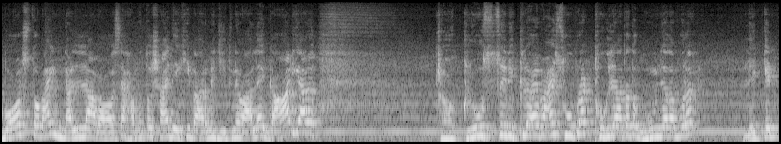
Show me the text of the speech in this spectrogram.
बॉस तो भाई नल्ला बॉस है। हम तो शायद एक ही बार में जीतने वाले हैं। गाड़ी यार, क्या क्लोज से निकला है भाई। सुपरा ठुक जाता तो घूम जाता पूरा। लेकिन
